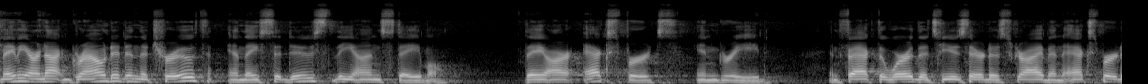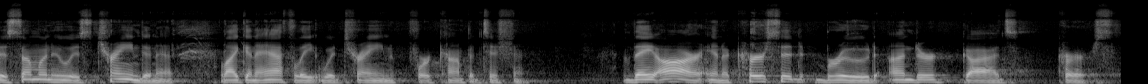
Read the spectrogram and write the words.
maybe are not grounded in the truth, and they seduce the unstable. They are experts in greed. In fact, the word that's used there to describe an expert is someone who is trained in it, like an athlete would train for competition. They are an accursed brood under God's curse.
